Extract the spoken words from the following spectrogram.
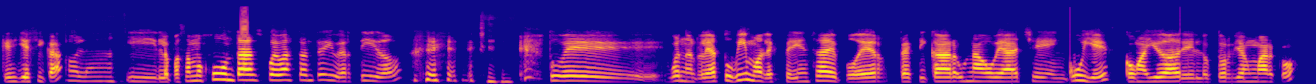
que es Jessica. Hola. Y lo pasamos juntas, fue bastante divertido. Tuve, bueno, en realidad tuvimos la experiencia de poder practicar una OVH en Cuyes con ayuda del doctor Gianmarco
